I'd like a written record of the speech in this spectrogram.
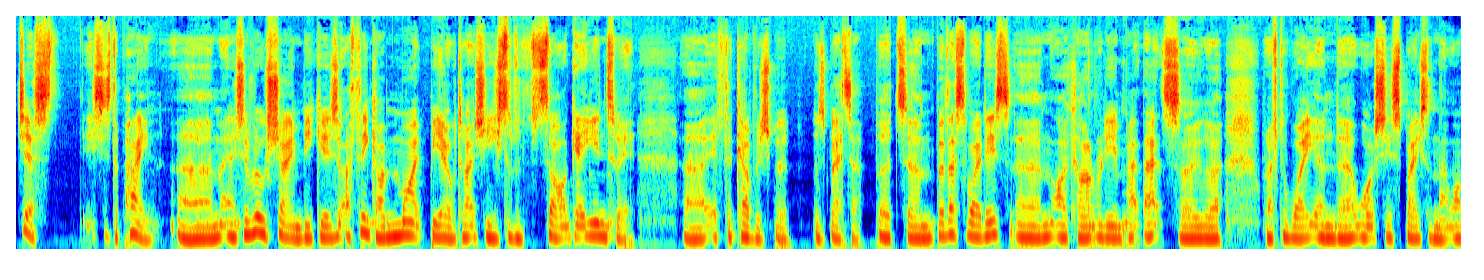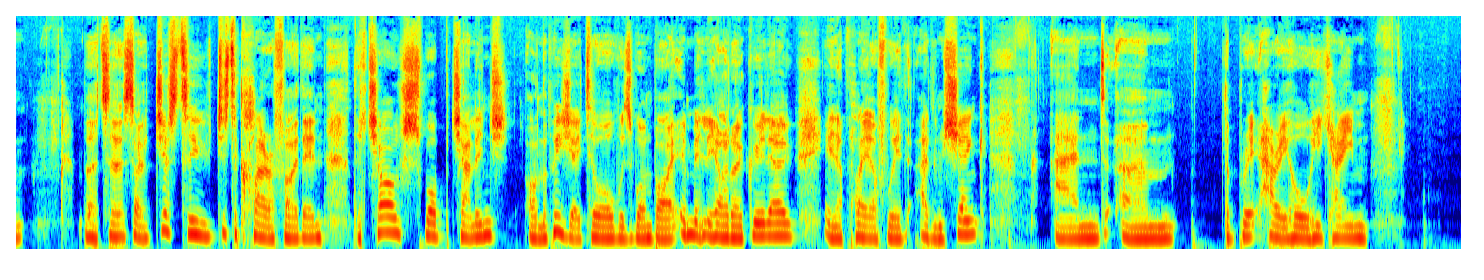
just it's just a pain. Um, and it's a real shame because I think I might be able to actually sort of start getting into it uh, if the coverage was better. But um, but that's the way it is. Um, I can't really impact that, so uh, we'll have to wait and uh, watch this space on that one. But uh, so just to just to clarify, then the Charles Schwab Challenge on the PGA Tour was won by Emiliano Grillo in a playoff with Adam Schenk, and um, the Brit Harry Hall. He came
